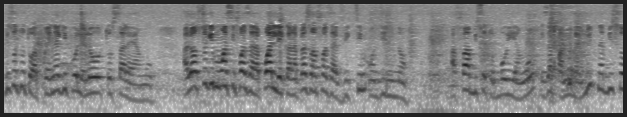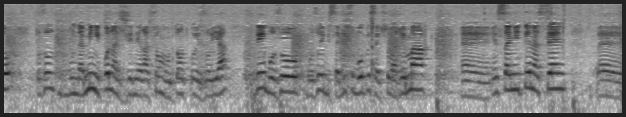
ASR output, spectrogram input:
biso tu toapprenaki mpo lelo tosala yango alors soki mwasi fo azala mpo aleka na place wana fo azala victime on dit non afar biso toboyi yango eza parmi balutte na biso tozobunda mingi mpo na génération montante oyo ezoya Nde bozo bozo ebisa biso bo pesa biso ba remarque eh, insanité na scène eh,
